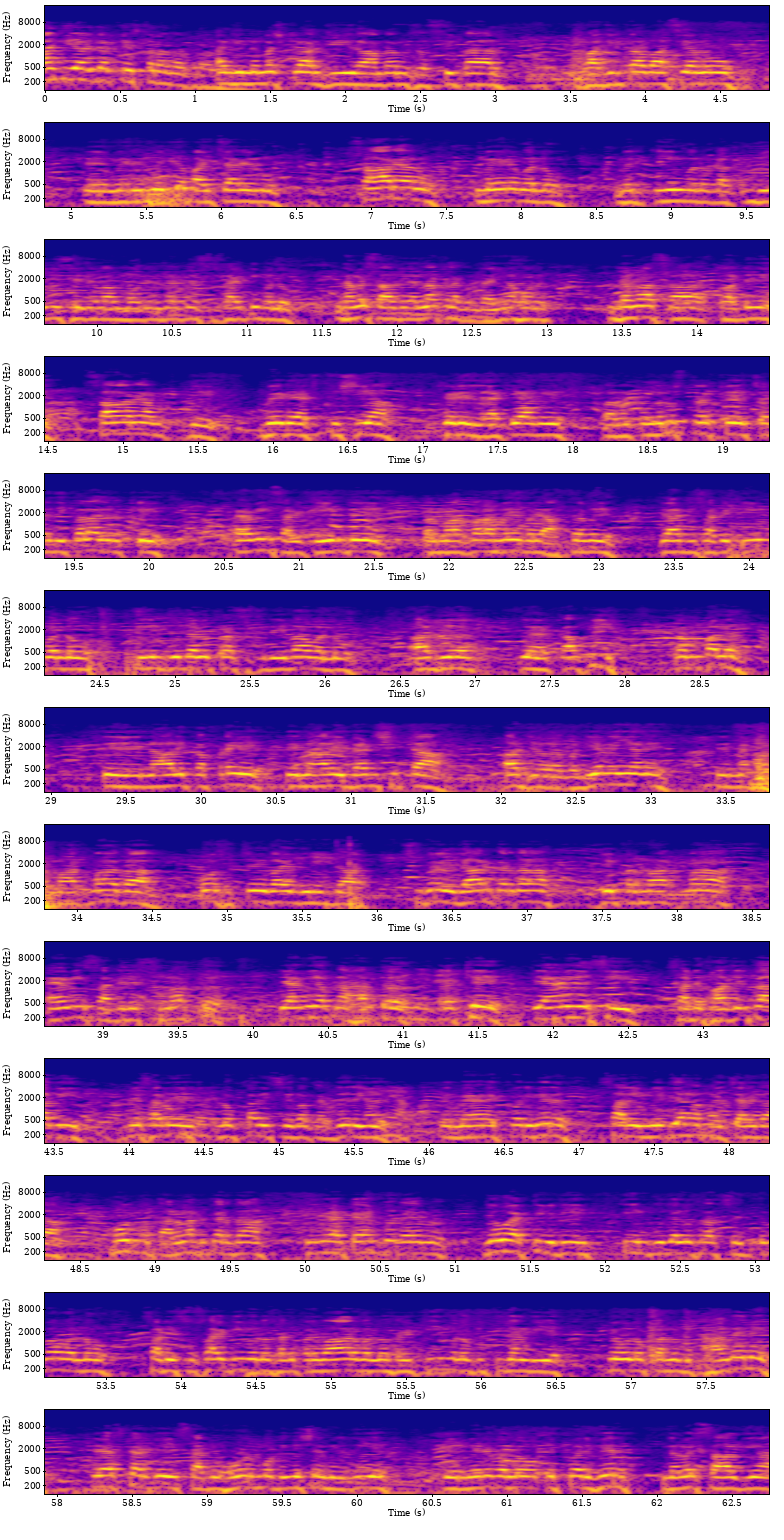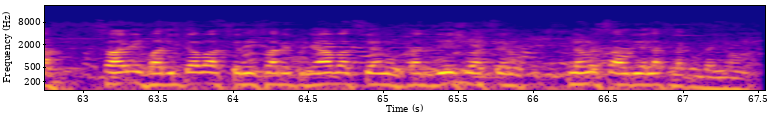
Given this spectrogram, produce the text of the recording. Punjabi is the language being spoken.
ਹਾਂਜੀ, ਅੱਜ ਦਾ ਕਿਸ ਤਰ੍ਹਾਂ ਦਾ ਪ੍ਰੋਗਰਾਮ? ਹਾਂਜੀ, ਨਮਸਕਾਰ ਜੀ, ਰਾਮ ਰਾਮ, ਸਤਿ ਸ੍ਰੀ ਅਕਾਲ। ਫਾਜ਼ਿਲਕਾ ਵਾਸੀਆਂ ਨੂੰ ਤੇ ਮੇਰੇ ਮੀਡੀਆ ਭਾਈਚਾਰੇ ਨੂੰ, ਸਾਰਿਆਂ ਨੂੰ, ਮੇਰੇ ਵੱਲੋਂ, ਮੇਰੀ ਟੀਮ ਵੱਲੋਂ, doctor BG Sejwa model medical society ਵੱਲੋਂ ਨਵੇਂ ਸਾਲ ਦੀਆਂ ਲੱਖ ਲੱਖ ਵਧਾਈਆਂ ਹੋਣ। ਨਵਾਂ ਸਾਲ ਤੁਹਾਡੇ ਸਾਰਿਆਂ ਦੇ ਵਿਹੜਿਆਂ 'ਚ ਖੁਸ਼ੀਆਂ ਕਿਹੜੇ ਲੈ ਕੇ ਆਵੇ, ਤੁਹਾਨੂੰ ਤੰਦਰੁਸਤ ਰੱਖੇ, ਚੜ੍ਹਦੀ ਕਲਾ 'ਚ ਰੱਖੇ, ਐਵੇਂ ਸਾਡੀ ਟੀਮ ਦੇ ਪਰਮਾਤਮਾ ਦਾ ਮਿਹਰ ਭਰੇ ਹੱਥ ਰਵੇ। ਤੇ ਅੱਜ ਸਾਡੀ ਟੀਮ ਵੱਲੋਂ ਟੀਮ ਪੂਜਾ ਲੁਤਰਾ ਸਚਦੇਵਾ ਵੱਲੋਂ ਅੱਜ ਕਾਫੀ ਕੰਬਲ ਤੇ ਨਾਲ ਹੀ ਕੱਪੜੇ ਤੇ ਨਾਲ ਹੀ ਬੈੱਡ ਸ਼ੀਟਾਂ ਅੱਜ ਵੰਡੀਆਂ ਗਈਆਂ ਨੇ ਤੇ ਮੈਂ ਪਰਮਾਤਮਾ ਦਾ ਉਹ ਸੱਚੇ ਵਾਹਿਗੁਰੂ ਦਾ ਸ਼ੁਕਰਗੁਜ਼ਾਰ ਕਰਦਾ ਕਿ ਪਰਮਾਤਮਾ ਐਵੇਂ ਸਾਡੇ ਦੇ ਸਮਰਥ ਤੇ ਐਵੇਂ ਆਪਣਾ ਹੱਥ ਰੱਖੇ ਤੇ ਐਵੇਂ ਅਸੀਂ ਸਾਡੇ ਫਾਜ਼ਿਲਕਾ ਦੀ ਤੇ ਸਾਡੇ ਲੋਕਾਂ ਦੀ ਸੇਵਾ ਕਰਦੇ ਰਹੀਏ ਤੇ ਮੈਂ ਇੱਕ ਵਾਰੀ ਫਿਰ ਸਾਰੀ ਮੀਡੀਆ ਦਾ ਭਾਈਚਾਰੇ ਦਾ ਬਹੁਤ ਬਹੁਤ ਧੰਨਵਾਦ ਕਰਦਾ ਕਿ ਜਿਹੜਾ ਟਾਈਮ ਤੋਂ ਟਾਈਮ ਜੋ ਐਕਟੀਵਿਟੀ ਟੀਮ ਪੂਜਾ ਲੁਤਰਾ ਸੇਵਾ ਵੱਲੋਂ, ਸਾਡੀ ਸੁਸਾਇਟੀ ਵੱਲੋਂ, ਸਾਡੇ ਪਰਿਵਾਰ ਵੱਲੋਂ, ਸਾਡੀ ਟੀਮ ਵੱਲੋਂ ਕੀਤੀ ਜਾਂਦੀ ਹੈ, ਤੇ ਉਹ ਲੋਕਾਂ ਨੂੰ ਦਿਖਾਉਂਦੇ ਨੇ ਤੇ ਇਸ ਕਰਕੇ ਸਾਨੂੰ ਹੋਰ ਮੋਟੀਵੇਸ਼ਨ ਮਿਲਦੀ ਹੈ ਕਿ ਮੇਰੇ ਵੱਲੋਂ ਇੱਕ ਵਾਰੀ ਫਿਰ ਨਵੇਂ ਸਾਲ ਦੀਆਂ ਸਾਰੇ ਫਾਜ਼ਿਲਕਾ ਵਾਸੀਆਂ ਨੂੰ, ਸਾਰੇ ਪੰਜਾਬ ਵਾਸੀਆਂ ਨੂੰ, ਸਾਰੇ ਦੇਸ਼ ਵਾਸੀਆਂ ਨੂੰ ਨਵੇਂ ਸਾਲ ਦੀਆਂ ਲੱਖ ਲੱਖ ਵਧਾਈਆਂ ਹੋਣ।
